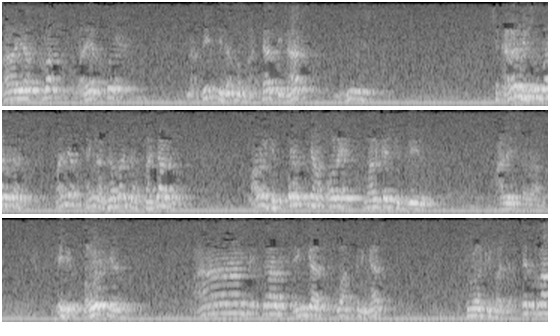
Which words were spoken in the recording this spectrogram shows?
la yaqra la yaktub Nabi tidak membaca tidak menulis. Sekarang disuruh baca. Banyak saya nggak bisa baca. Baca apa? Lalu dipeluknya oleh malaikat Jibril alaihissalam. Jadi peluknya sampai keras hingga buah keringat. Suruh lagi baca. Ikra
